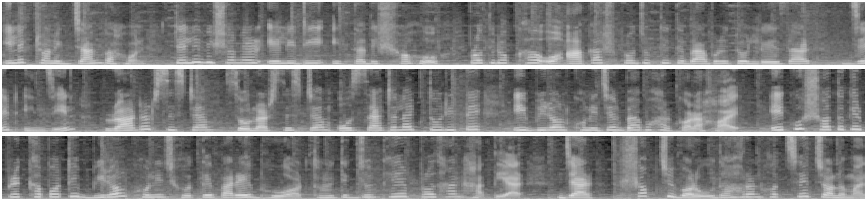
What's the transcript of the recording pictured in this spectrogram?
ইলেকট্রনিক যানবাহন, টেলিভিশনের এলইডি ইত্যাদি সহ প্রতিরক্ষা ও আকাশ প্রযুক্তিতে ব্যবহৃত laser, jet engine, radar system, solar system ও স্যাটেলাইট তৈরিতে এই বিরল খনিজের ব্যবহার করা হয়। একুশ শতকের প্রেক্ষাপটে বিরল খনিজ হতে পারে ভূ অর্থনৈতিক যুদ্ধের প্রধান হাতিয়ার, যার সবচেয়ে বড় উদাহরণ হচ্ছে চলমান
